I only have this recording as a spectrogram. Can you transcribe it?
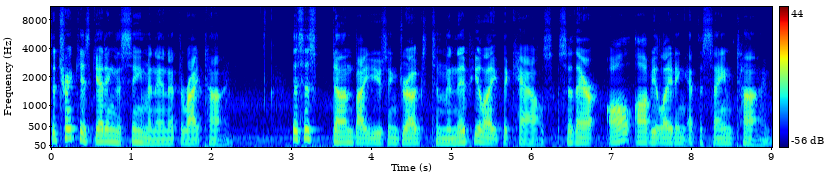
The trick is getting the semen in at the right time. This is done by using drugs to manipulate the cows so they are all ovulating at the same time,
